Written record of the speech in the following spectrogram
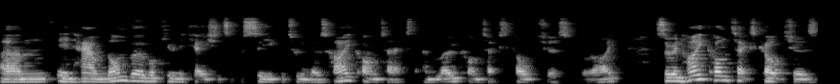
um, in how nonverbal communications are perceived between those high context and low context cultures, right? So, in high context cultures,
